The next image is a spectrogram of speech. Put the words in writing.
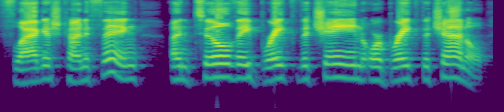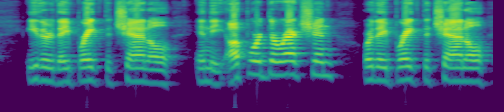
flaggish kind of thing until they break the chain or break the channel. Either they break the channel in the upward direction or they break the channel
